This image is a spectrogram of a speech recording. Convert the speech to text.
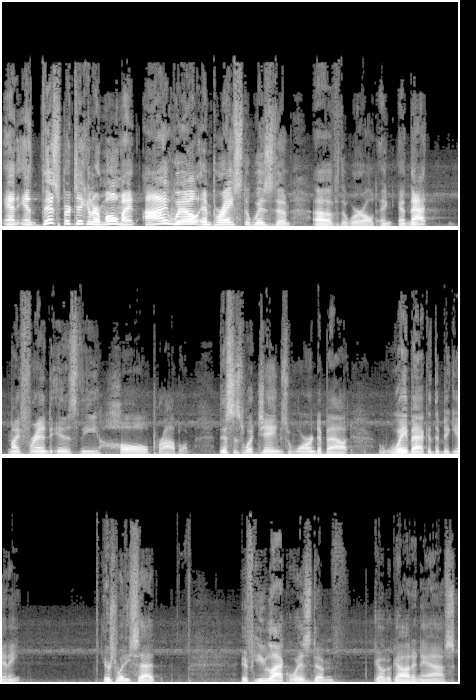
And in this particular moment, I will embrace the wisdom of the world. And, and that, my friend, is the whole problem. This is what James warned about way back at the beginning. Here's what he said If you lack wisdom, go to God and ask,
